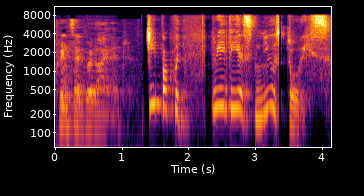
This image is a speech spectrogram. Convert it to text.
Prince Edward Island. Keep up with previous news stories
